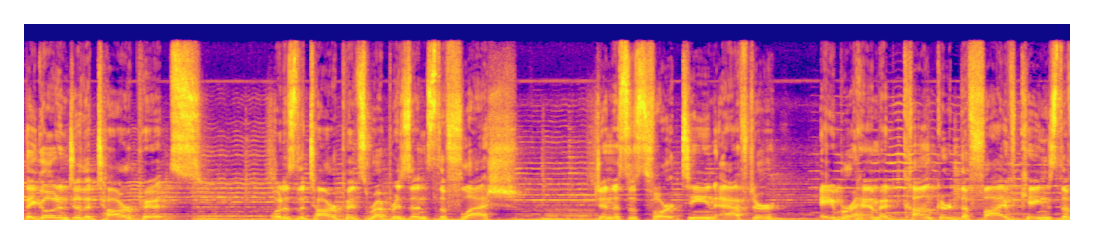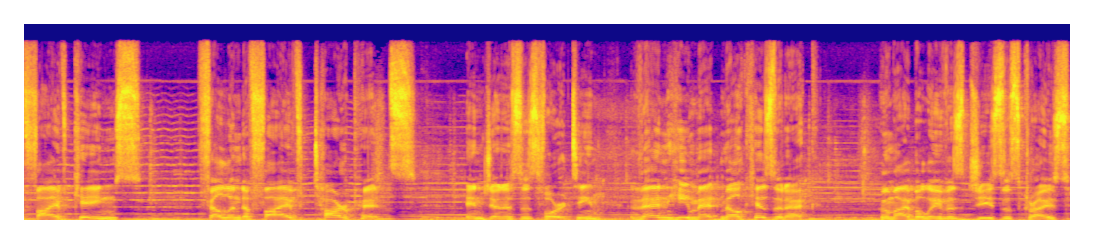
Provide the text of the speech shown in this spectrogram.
They go into the tar pits. What does the tar pits represents the flesh? Genesis 14 after Abraham had conquered the five kings, the five kings fell into five tar pits in Genesis 14. Then he met Melchizedek, whom I believe is Jesus Christ,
